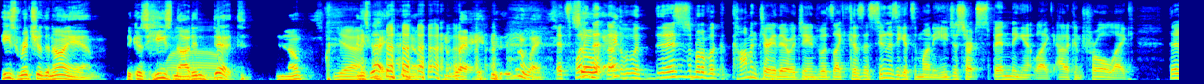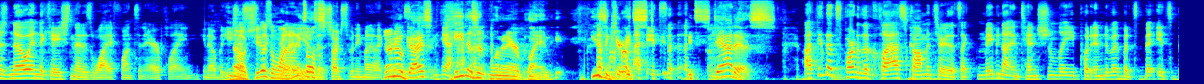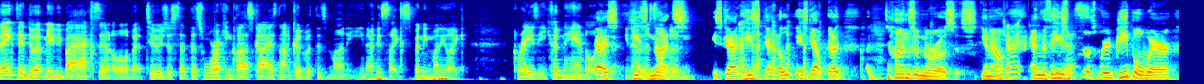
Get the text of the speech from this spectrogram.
he's richer than I am because he's wow. not in debt." You know, yeah, and he's right. You know, in a way, in a way. It's funny so, that, that and, there's just a bit of a commentary there with James Woods, like because as soon as he gets money, he just starts spending it like out of control. Like there's no indication that his wife wants an airplane, you know, but he no, just, she doesn't like, want really any. Just starts spending money like no, crazy. no, guys, yeah. he doesn't want an airplane. He, he doesn't care. right. It's it's status. I think that's part of the class commentary that's like maybe not intentionally put into it, but it's it's baked into it maybe by accident a little bit too. Is just that this working class guy is not good with his money. You know, he's like spending money like crazy. He couldn't handle it. Guys, you know, he's nuts. Of... He's got he's got a, he's got uh, tons of neurosis. You know, I... and the, he's yes. one of those weird people where,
